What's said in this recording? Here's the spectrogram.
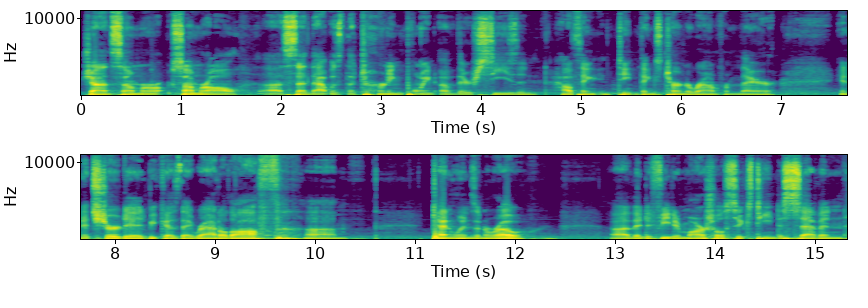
Jon Summer, Sumrall, uh, said that was the turning point of their season. How thing, things turned around from there, and it sure did because they rattled off um, 10 wins in a row. Uh, they defeated Marshall 16 to 7,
